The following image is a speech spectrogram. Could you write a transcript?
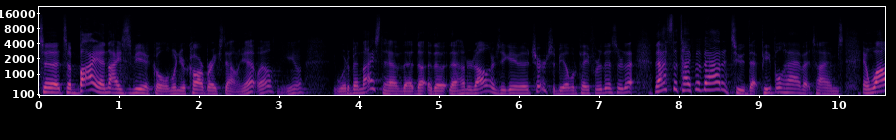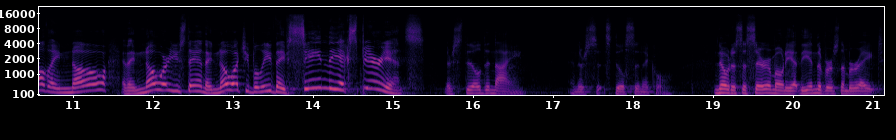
to, to buy a nice vehicle when your car breaks down. Yeah, well, you know, it would have been nice to have that, that, that $100 you gave to the church to be able to pay for this or that. That's the type of attitude that people have at times. And while they know and they know where you stand, they know what you believe, they've seen the experience, they're still denying and they're still cynical. Notice the ceremony at the end of verse number eight.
